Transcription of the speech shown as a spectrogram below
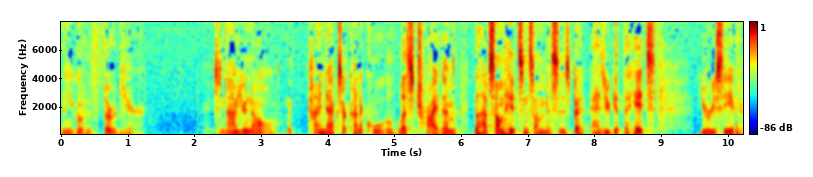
Then you go to the third year. So now you know the kind acts are kind of cool. Let's try them. You'll have some hits and some misses, but as you get the hits, you receive.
